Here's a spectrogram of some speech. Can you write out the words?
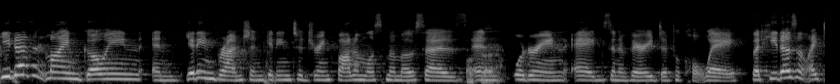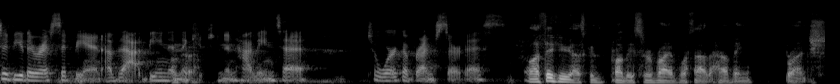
he doesn't mind going and getting brunch and getting to drink bottomless mimosas and ordering eggs in a very difficult way. But he doesn't like to be the recipient of that, being in the kitchen and having to to work a brunch service. Well, I think you guys could probably survive without having brunch.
